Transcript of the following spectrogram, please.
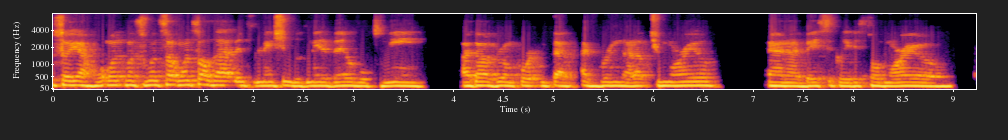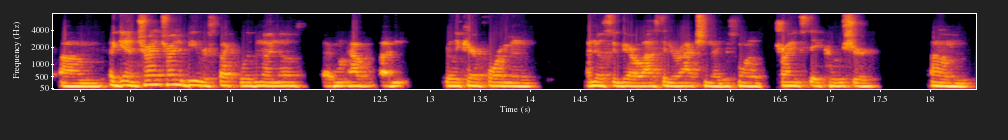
so yeah, once once once all that information was made available to me, I thought it was real important that I bring that up to Mario, and I basically just told Mario um, again, trying trying to be respectful, even though I know I don't have I don't really care for him, and I know it's gonna be our last interaction. I just want to try and stay kosher. Um,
